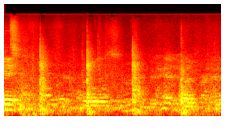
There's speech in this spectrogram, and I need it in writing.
debate, rules, but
